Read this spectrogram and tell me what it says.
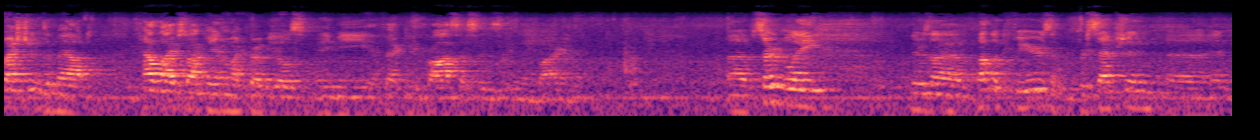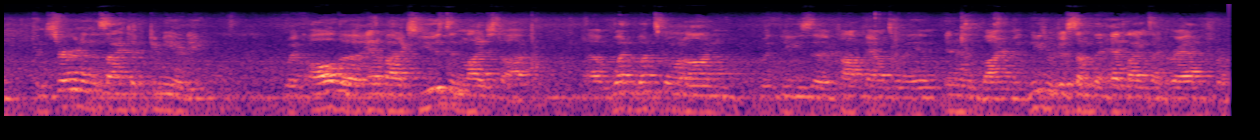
questions about how livestock antimicrobials may be affecting processes in the environment. Uh, certainly, there's a public fears and perception uh, and concern in the scientific community with all the antibiotics used in livestock. Uh, what, what's going on with these uh, compounds in, in, an environment. And these were just some of the headlines I grabbed from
